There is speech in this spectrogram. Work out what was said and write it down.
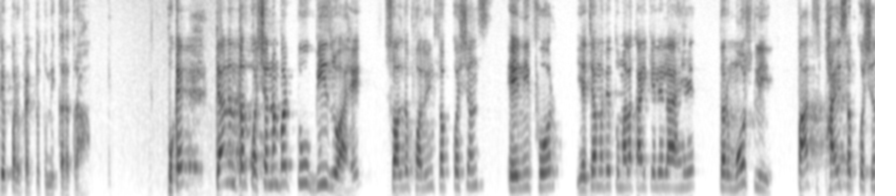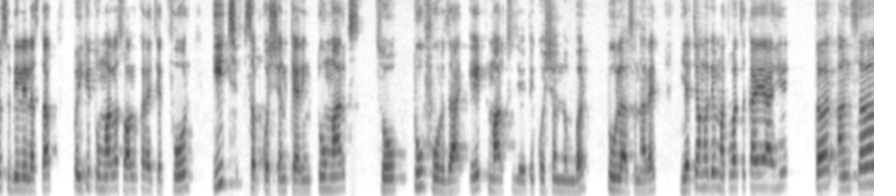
ते परफेक्ट तुम्ही करत राहा. ओके? त्यानंतर क्वेश्चन नंबर टू बी जो आहे solve the following sub questions any four याच्यामध्ये तुम्हाला काय केलेलं आहे? तर मोस्टली पाच फाय सब क्वेश्चन्स दिलेले असतात. पैकी तुम्हाला सॉल्व्ह करायचे आहेत four each sub question carrying two marks so two four जा एट मार्क्स जे आहे ते क्वेश्चन नंबर टू ला असणार आहेत. याच्यामध्ये महत्वाचं काय आहे? तर आन्सर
